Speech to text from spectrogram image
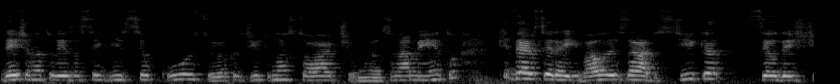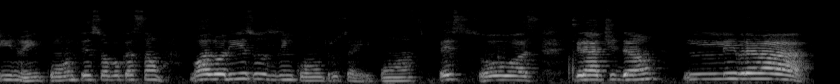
deixa a natureza seguir seu curso. Eu acredito na sorte, um relacionamento que deve ser aí valorizado. Siga seu destino, encontre sua vocação. Valorize os encontros aí com as pessoas. Gratidão, Libra!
